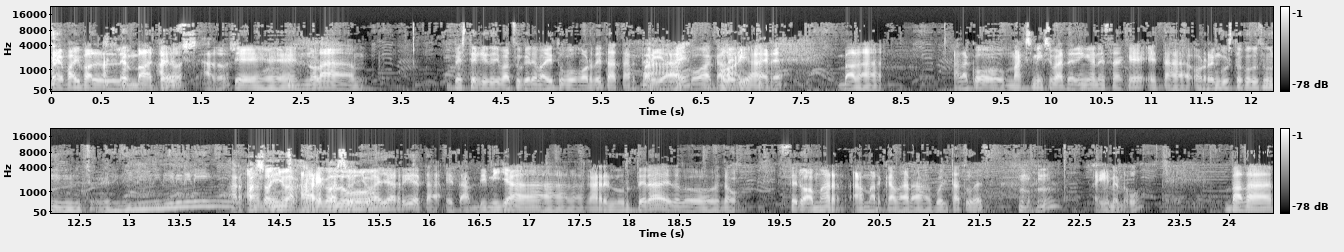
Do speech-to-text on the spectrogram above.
revivalen bat, ez? Ados, ados. E, nola beste gidoi batzuk ere baditugu gordeta, tartariakoak, Bai, alegia. baita ere. Bada, alako Max Mix bat egin genezake, eta horren gustoko duzun... Arpa jarriko du. jarri, eta, eta 2000 garren urtera, edo, edo zero amar, amarkadara bueltatu, ez? Eginen dugu. Bada,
